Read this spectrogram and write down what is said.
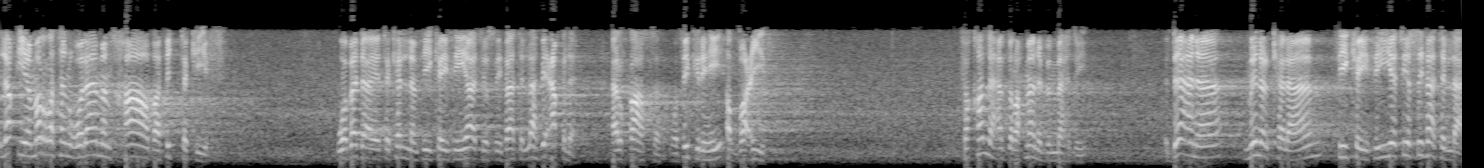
لقي مرة غلاما خاض في التكييف وبدأ يتكلم في كيفيات صفات الله بعقله القاصر وفكره الضعيف. فقال له عبد الرحمن بن مهدي دعنا من الكلام في كيفية صفات الله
